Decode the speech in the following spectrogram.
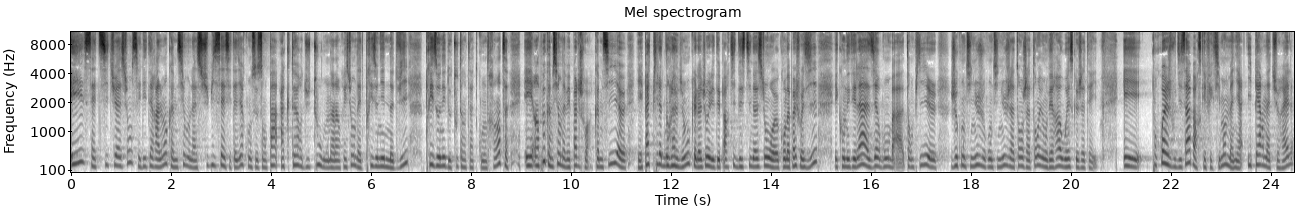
et cette situation, c'est littéralement comme si on la subissait, c'est-à-dire qu'on ne se sent pas acteur du tout. On a l'impression d'être prisonnier de notre vie, prisonnier de tout un tas de contraintes, et un peu comme si on n'avait pas le choix, comme si euh, il n'y avait pas de pilote dans l'avion, que l'avion il était parti de destination euh, qu'on n'a pas choisie, et qu'on était là à se dire bon bah tant pis, euh, je continue, je continue, j'attends, j'attends, et on verra où est-ce que j'atterris. Et pourquoi je vous dis ça? Parce qu'effectivement, de manière hyper naturelle,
